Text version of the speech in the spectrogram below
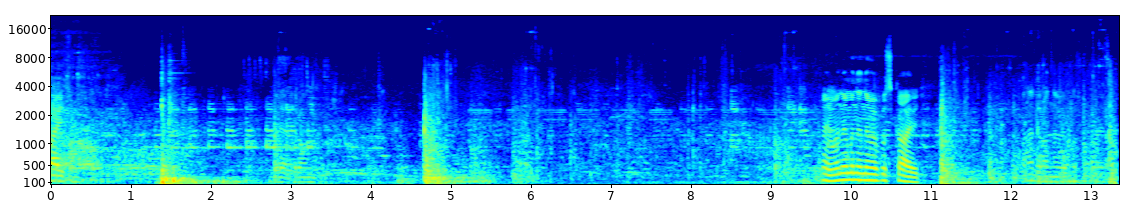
Тут. Де дрон? Ай, вони мене не випускають. Мене дрон не випускає.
